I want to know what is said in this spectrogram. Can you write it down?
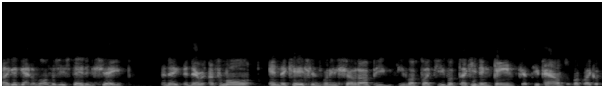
like again, as long as he stayed in shape, and, they, and there, from all indications, when he showed up, he, he looked like he looked like he didn't gain 50 pounds. It looked like a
